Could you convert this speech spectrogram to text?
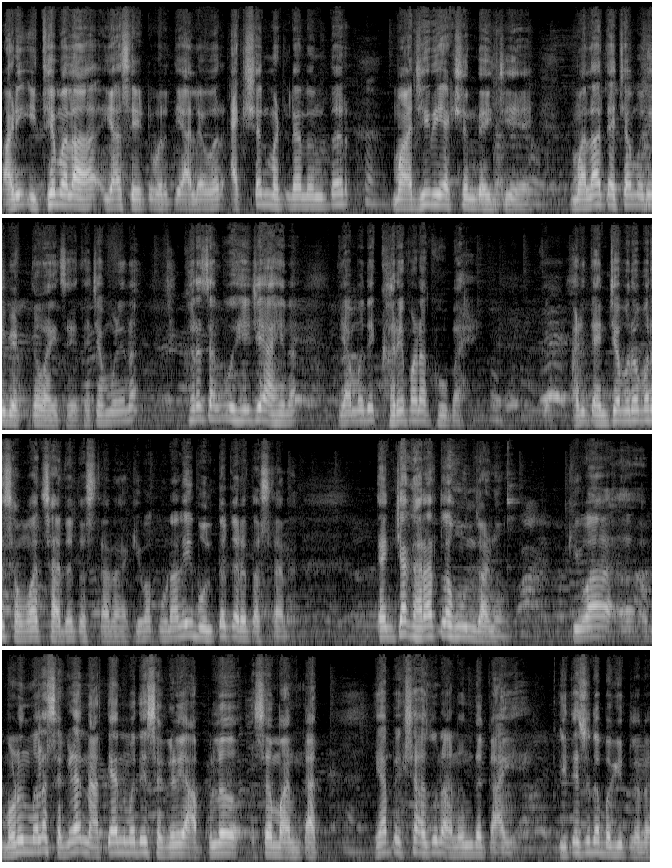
आणि इथे मला या सेटवरती आल्यावर ॲक्शन म्हटल्यानंतर माझी रिॲक्शन द्यायची आहे. मला त्याच्यामध्ये व्यक्त व्हायचं आहे त्याच्यामुळे ना खरं सांगू हे जे आहे ना यामध्ये खरेपणा खूप आहे. आणि त्यांच्याबरोबर संवाद साधत असताना किंवा कोणालाही बोलतं करत असताना त्यांच्या घरातलं होऊन जाणं किंवा म्हणून मला सगळ्या नात्यांमध्ये सगळे आपलं असं मानतात यापेक्षा अजून आनंद काय आहे? इथे सुद्धा बघितलं ना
